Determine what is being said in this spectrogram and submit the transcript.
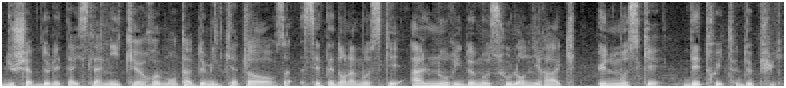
du chef de l'État islamique remonte à 2014. C'était dans la mosquée Al-Nouri de Mossoul en Irak, une mosquée détruite depuis.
